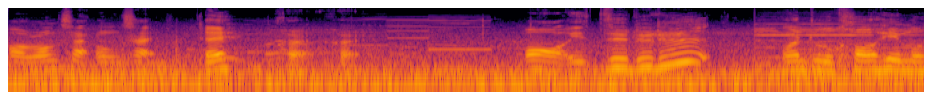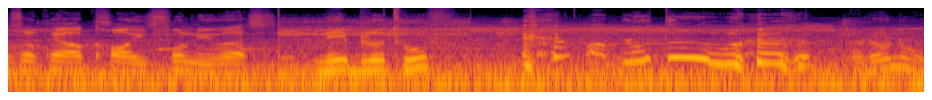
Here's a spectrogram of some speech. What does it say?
Oh, wrong side, wrong side. Eh, correct, correct. Oh, it's do do do. Want to call him also Okay, I'll call his phone reverse. Need Bluetooth? Oh, Bluetooth. I don't know.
